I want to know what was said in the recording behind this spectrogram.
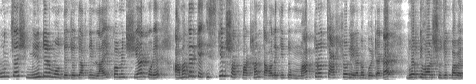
পঞ্চাশ মিনিটের মধ্যে যদি আপনি লাইক, কমেন্ট, শেয়ার করে আমাদেরকে স্ক্রিনশট পাঠান, তাহলে কিন্তু মাত্র চারশো নিরানব্বই টাকায় ভর্তি হওয়ার সুযোগ পাবেন।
